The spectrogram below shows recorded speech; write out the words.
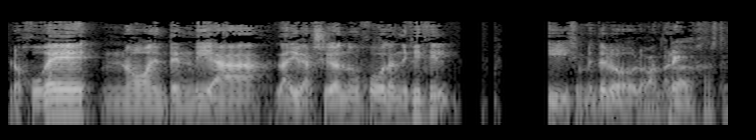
lo jugué, no entendía la diversión de un juego tan difícil y simplemente lo, lo abandoné. Lo dejaste.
